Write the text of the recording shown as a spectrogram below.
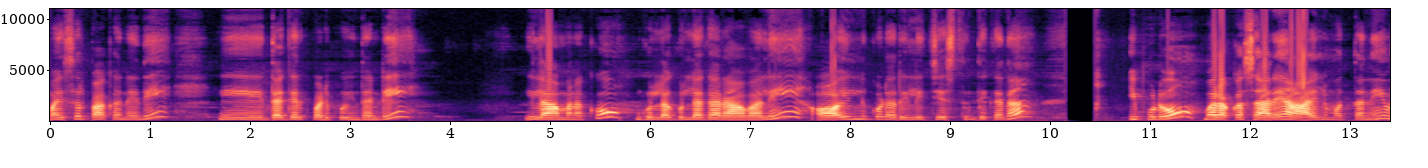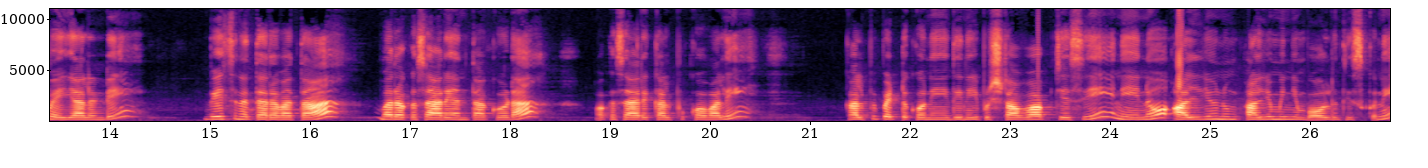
మైసూర్ పాక్ అనేది దగ్గరికి పడిపోయిందండి. ఇలా మనకు గుల్ల గుల్లగా రావాలి. ఆయిల్ని కూడా రిలీజ్ చేస్తుంది కదా. ఇప్పుడు మరొకసారి ఆయిల్ మొత్తాన్ని వేయాలండి. వేసిన తర్వాత మరొకసారి అంతా కూడా ఒకసారి కలుపుకోవాలి. కలిపి పెట్టుకొని దీన్ని ఇప్పుడు స్టవ్ ఆఫ్ చేసి నేను అల్యూమినియం అల్యూమినియం బౌల్ని తీసుకొని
